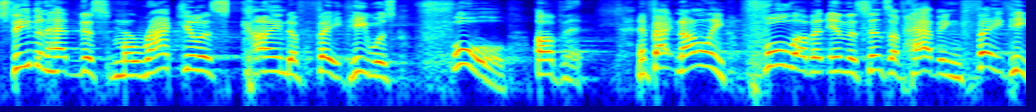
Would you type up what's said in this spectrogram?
Stephen had this miraculous kind of faith, he was full of it. In fact, not only full of it in the sense of having faith, he,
